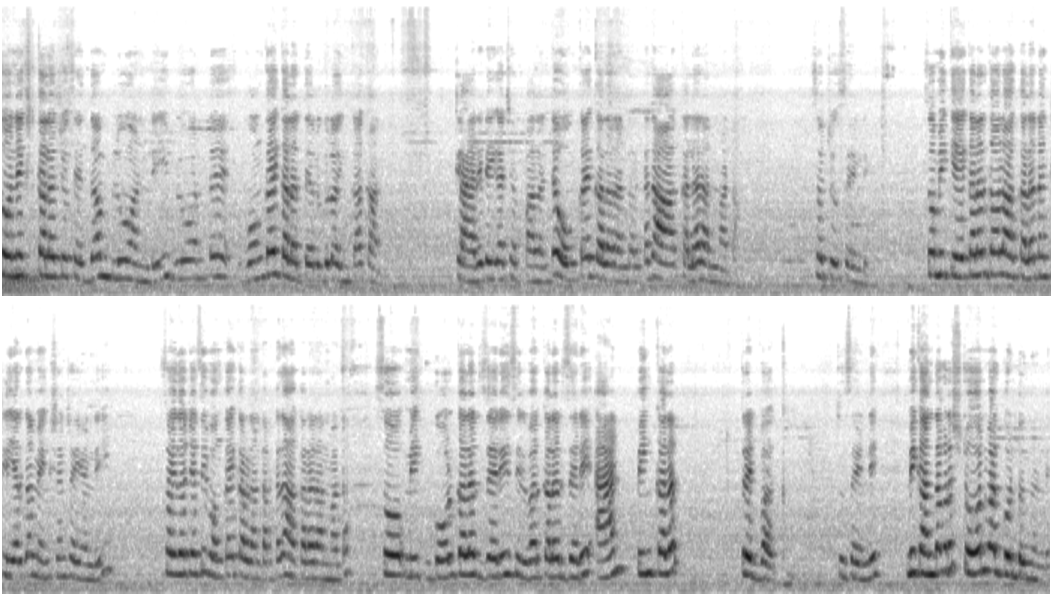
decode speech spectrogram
సో నెక్స్ట్ కలర్ చూసేద్దాం. బ్లూ అండి. బ్లూ అంటే వంకాయ కలర్ తెలుగులో ఇంకా కా- క్లారిటీగా చెప్పాలంటే వంకాయ కలర్ అంటారు కదా ఆ కలర్ అనమాట సో చూసేయండి. సో మీకు ఏ కలర్ కావాలో ఆ కలర్ నాకు క్లియర్గా మెన్షన్ చేయండి. సో ఇది వచ్చేసి వంకాయ కలర్ అంటారు కదా ఆ కలర్ అనమాట సో మీకు gold colour zari silver colour zari and pink colour thread work. చూసేయండి. మీకు అంతా కూడా స్టోన్ వర్క్ ఉంటుందండి.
